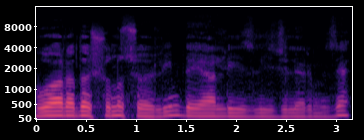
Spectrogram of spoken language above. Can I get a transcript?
Bu arada şunu söyleyeyim değerli izleyicilerimize.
